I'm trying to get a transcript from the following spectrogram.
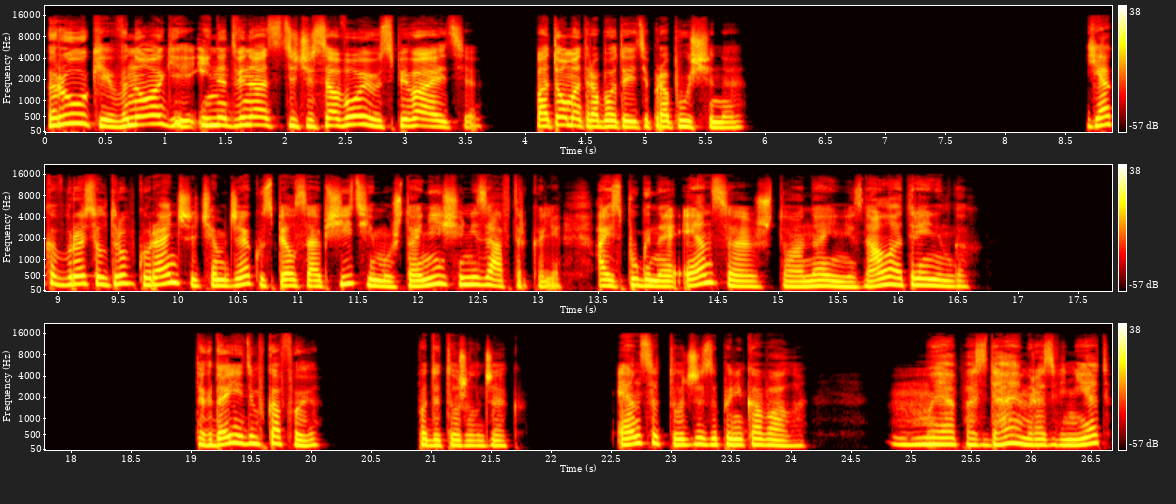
Руки в ноги и на 12-часовой успеваете. Потом отработаете пропущенное». Яков бросил трубку раньше, чем Джек успел сообщить ему, что они еще не завтракали, а испуганная Энса, что она и не знала о тренингах. «Тогда едем в кафе», — подытожил Джек. Энса тут же запаниковала. «Мы опоздаем, разве нет?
